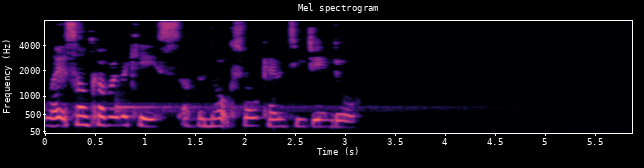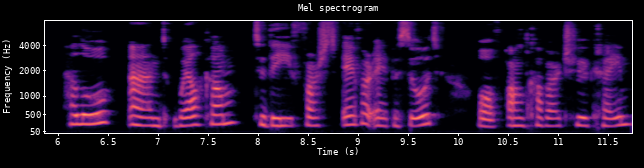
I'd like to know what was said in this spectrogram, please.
Let's uncover the case of the Knoxville County Jane Doe. Hello and welcome to the first ever episode of Uncover True Crime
